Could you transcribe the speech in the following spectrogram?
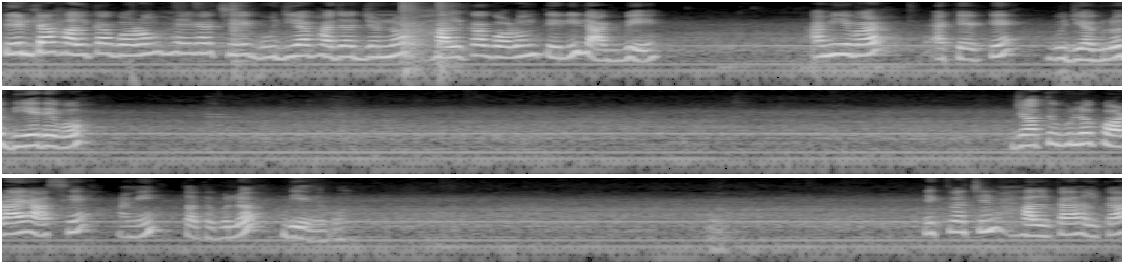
তেলটা হালকা গরম হয়ে গেছে, গুজিয়া ভাজার জন্য হালকা গরম তেলই লাগবে। আমি এবার একে একে গুজিয়াগুলো দিয়ে দেবো। যতগুলো কড়াই আসে আমি ততগুলো দিয়ে দেব। দেখতে পাচ্ছেন, হালকা হালকা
